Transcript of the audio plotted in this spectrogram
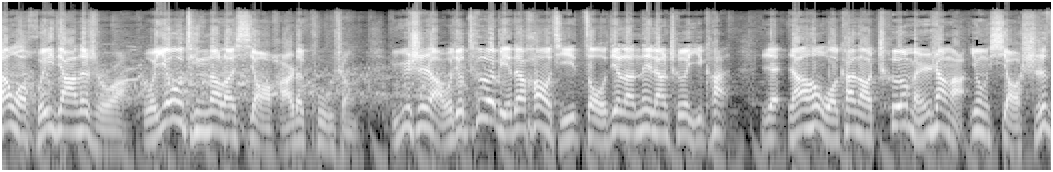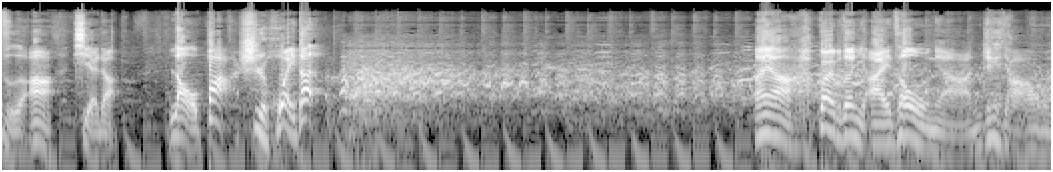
当我回家的时候啊，我又听到了小孩的哭声。于是啊，我就特别的好奇，走进了那辆车一看，然然后我看到车门上啊，用小石子啊写着“老爸是坏蛋”。哎呀，怪不得你挨揍呢！你这家伙，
